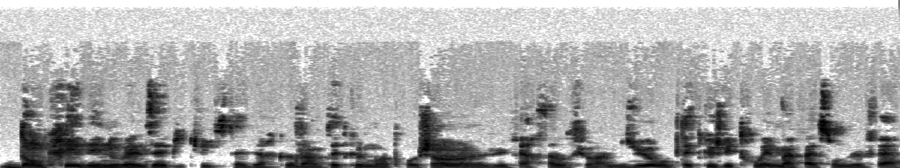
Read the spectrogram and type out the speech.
d'ancrer des nouvelles habitudes, c'est-à-dire que ben peut-être que le mois prochain euh, je vais faire ça au fur et à mesure ou peut-être que je vais trouver ma façon de le faire.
